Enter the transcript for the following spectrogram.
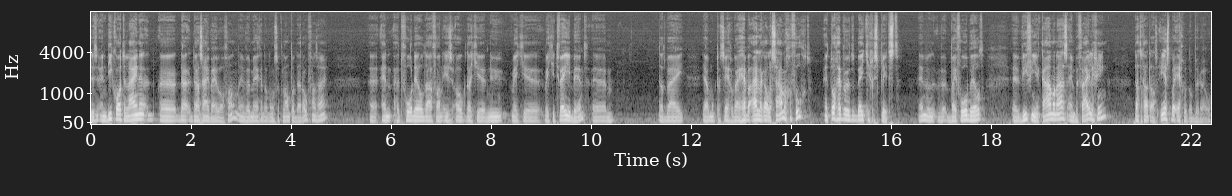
Dus en die korte lijnen, eh, daar, daar zijn wij wel van. En we merken dat onze klanten daar ook van zijn. Eh, en het voordeel daarvan is ook dat je nu met je, met je tweeën bent. ehm, dat wij, ja, hoe moet ik dat zeggen? Wij hebben eigenlijk alles samengevoegd. En toch hebben we het een beetje gesplitst. Bijvoorbeeld eh, wifi en camera's en beveiliging. Dat gaat als eerst bij Egbert op bureau.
